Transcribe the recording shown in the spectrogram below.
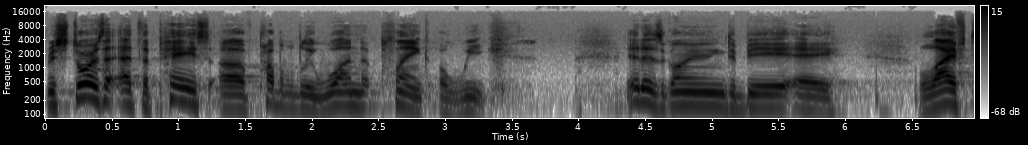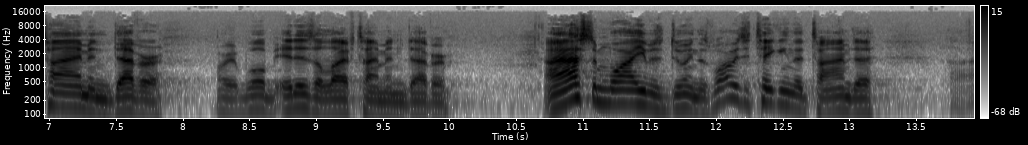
restores it at the pace of probably one plank a week. It is going to be a lifetime endeavor, or it, will, it is a lifetime endeavor. I asked him why he was doing this. Why was he taking the time to uh,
